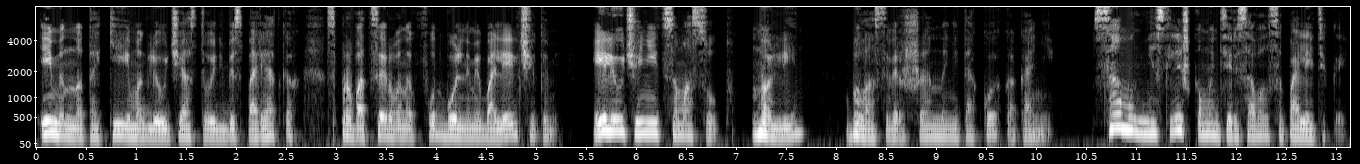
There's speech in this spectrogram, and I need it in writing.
Именно такие могли участвовать в беспорядках, спровоцированных футбольными болельщиками, или учинить самосуд. Но Лин была совершенно не такой, как они. Сам он не слишком интересовался политикой,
